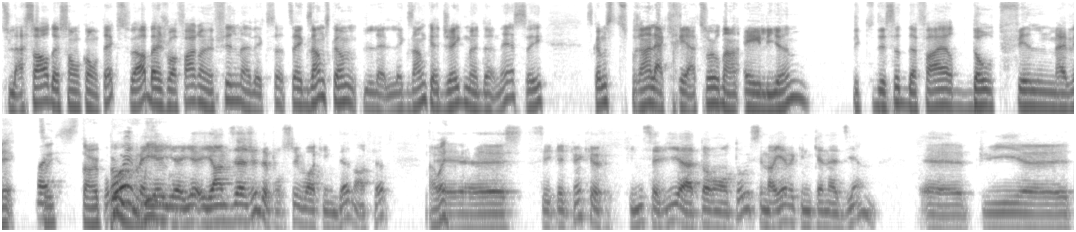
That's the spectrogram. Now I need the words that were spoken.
tu la sors de son contexte, tu fais Ah, ben, je vais faire un film avec ça. Tu sais, exemple, comme le- l'exemple que Jake me donnait, c'est comme si tu prends la créature dans Alien, puis que tu décides de faire d'autres films avec. Ouais. C'est un peu. Oui, mais il a, weird. il a- il a- il a envisagé de poursuivre Walking Dead, en fait. Ah ouais? Euh, c'est quelqu'un qui a fini sa vie à Toronto. Il s'est marié avec une Canadienne. Euh, puis, euh, tu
